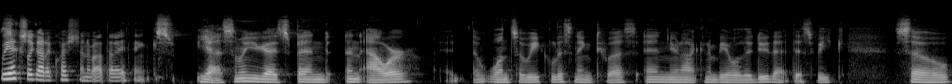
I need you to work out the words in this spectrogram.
We actually got a question about that, I think. yeah, some of you guys spend an hour once a week listening to us, and you're not going to be able to do that this week. So,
